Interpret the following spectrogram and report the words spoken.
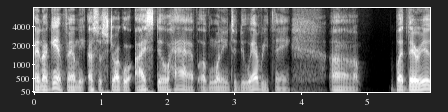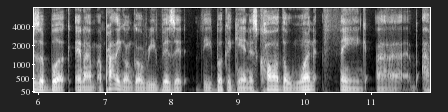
and again, family, that's a struggle I still have of wanting to do everything. Uh, but there is a book, and I'm, I'm probably going to go revisit the book again. It's called The One Thing. Uh, I,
